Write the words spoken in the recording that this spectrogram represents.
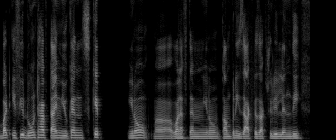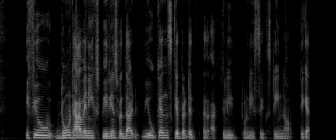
but if you don't have time you can skip you know uh, one of them you know companies act is actually lengthy if you don't have any experience with that you can skip it. It's actually 2016 now okay?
